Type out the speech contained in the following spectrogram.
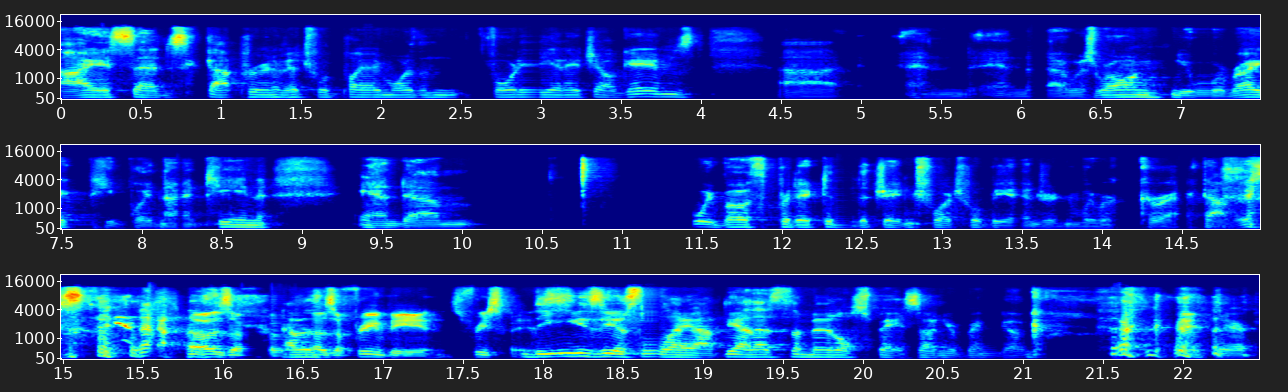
I said Scott Perunovich would play more than 40 NHL games. Uh, and and I was wrong. You were right. He played 19, and um, we both predicted that Jaden Schwartz will be injured, and we were correct. Obviously, that, was, that, was a that was, that was a freebie. It's free space. The easiest layup. Yeah, that's the middle space on your bingo right there.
